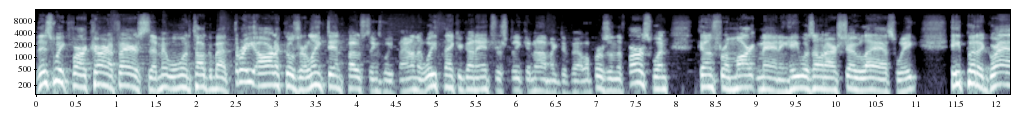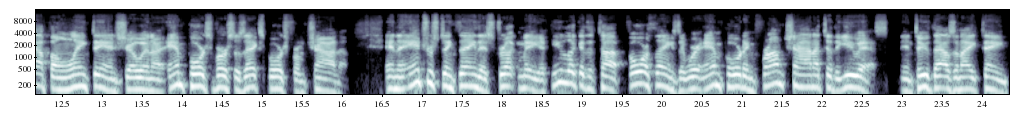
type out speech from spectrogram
This week for our current affairs segment, we want to talk about three articles or LinkedIn postings we found that we think are going to interest economic developers. And the first one comes from Mark Manning. He was on our show last week. He put a graph on LinkedIn showing uh, imports versus exports from China. And the interesting thing that struck me, if you look at the top four things that we're importing from China to the U.S. in 2018,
